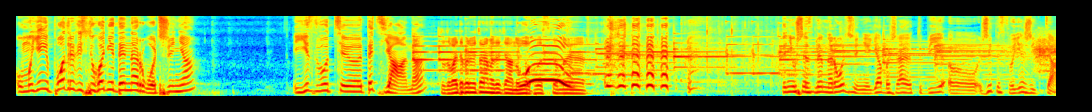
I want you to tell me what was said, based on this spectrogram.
У моєї подруги сьогодні день народження. Її звуть е, Тетяна. То давайте привітаємо Тетяну оплесками. Танюша, з днем народження я бажаю тобі е, жити своє життя.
